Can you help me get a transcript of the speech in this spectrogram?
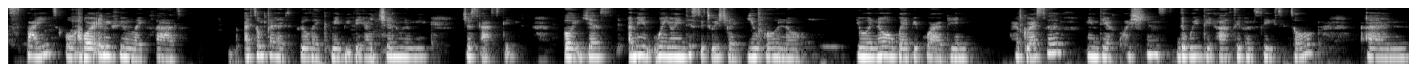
spite or or anything like that. I sometimes feel like maybe they are genuinely just asking. But yes, I mean, when you're in this situation, you will know. You will know when people are being aggressive in their questions, the way they act even says it all. And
